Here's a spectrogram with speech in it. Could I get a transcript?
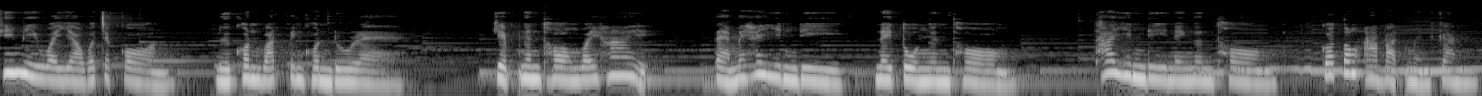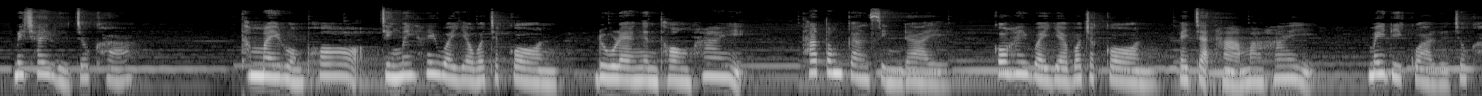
ที่มีวัยาวัจกร หรือคนวัดเป็นคนดูแล เก็บเงินทองไว้ให้ แต่ไม่ให้ยินดีในตัวเงินทอง ถ้ายินดีในเงินทอง ก็ต้องอาบัตเหมือนกัน ไม่ใช่หรือเจ้าคะทำไมหลวงพ่อจึงไม่ให้วัยวัจกร ดูแลเงินทองให้ ถ้าต้องการสิ่งใด ก็ให้วัยวัจกรไปจัดหามาให้ ไม่ดีกว่าหรือเจ้าค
